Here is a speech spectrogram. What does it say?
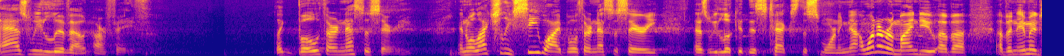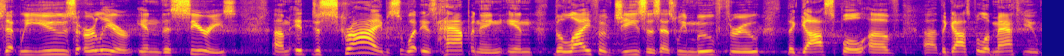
as we live out our faith. Like both are necessary. And we'll actually see why both are necessary as we look at this text this morning. Now, I want to remind you of, a, of an image that we used earlier in this series. Um, it describes what is happening in the life of Jesus as we move through the Gospel of, uh, the Gospel of Matthew.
